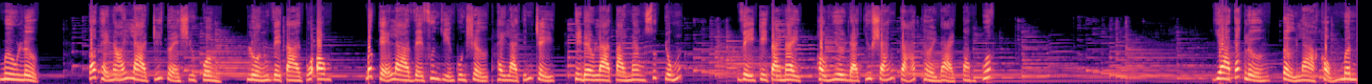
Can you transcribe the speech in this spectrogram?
mưu lược. Có thể nói là trí tuệ siêu quần, luận về tài của ông, bất kể là về phương diện quân sự hay là chính trị thì đều là tài năng xuất chúng. Vị kỳ tài này hầu như đã chiếu sáng cả thời đại Tam Quốc. Gia Cát Lượng tự là Khổng Minh,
